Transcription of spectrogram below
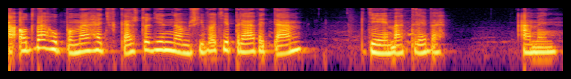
a odvahu pomáhať v každodennom živote práve tam, kde je ma treba. Amen.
